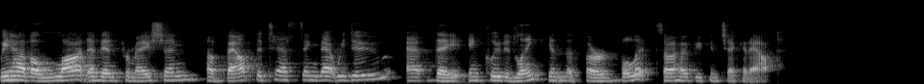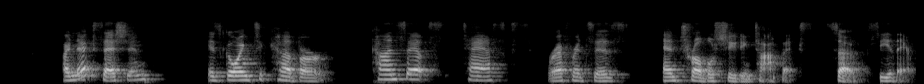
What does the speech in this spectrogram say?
We have a lot of information about the testing that we do at the included link in the third bullet, so I hope you can check it out. Our next session is going to cover concepts, tasks, references, and troubleshooting topics. So see you there.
